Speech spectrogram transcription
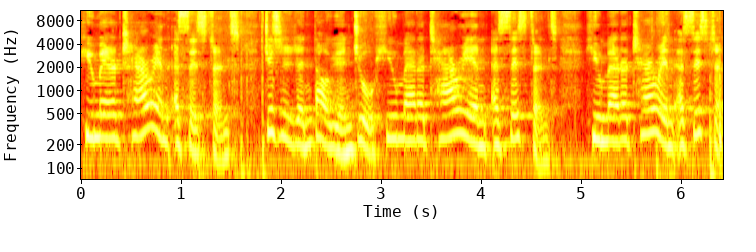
humanitarian assistance，就是人道援助，humanitarian assistance，humanitarian assistance。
